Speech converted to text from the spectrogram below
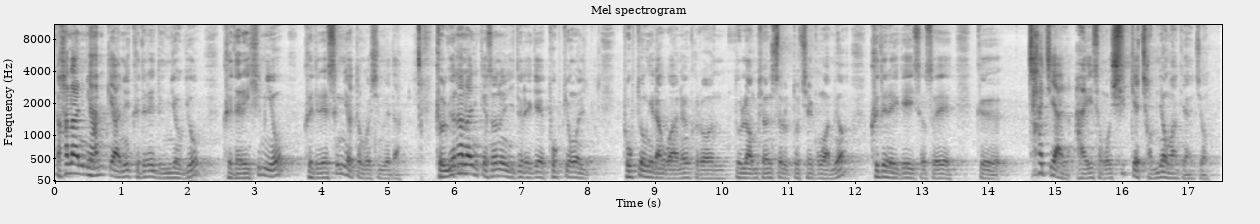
그러니까 하나님이 함께함이 그들의 능력이요, 그들의 힘이요, 그들의 승리였던 것입니다. 결국엔 하나님께서는 이들에게 복종을 복종이라고 하는 그런 놀라운 변수를 또 제공하며 그들에게 있어서의 그 차지할 아이성을 쉽게 점령하게 하죠.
